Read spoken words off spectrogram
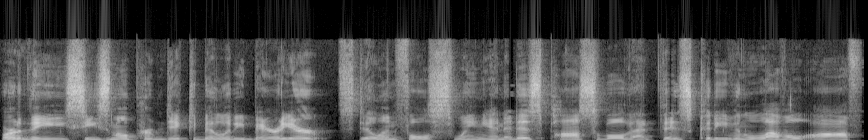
or the seasonal predictability barrier still in full swing, and it is possible that this could even level off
